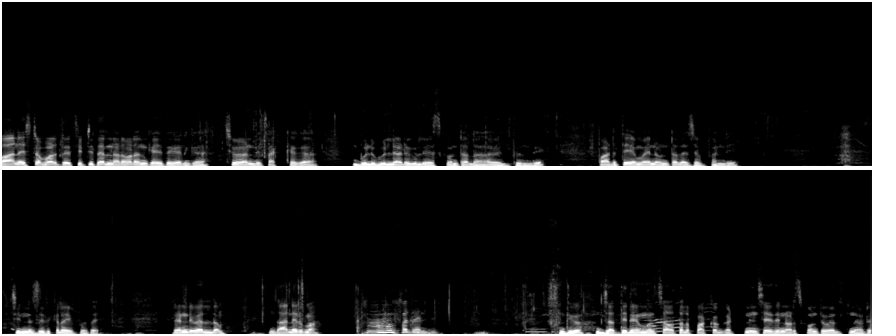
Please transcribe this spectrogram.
బాగానే ఇష్టపడుతుంది చిట్టితల నడవడానికి అయితే కనుక చూడండి చక్కగా బుల్లి బుల్లి అడుగులు వేసుకుంటూ అలా వెళ్తుంది. పడితే ఏమైనా ఉంటుందా చెప్పండి? చిన్న చిరికలు అయిపోతాయి. రండి వెళ్దాం. దానిర్మా. పదండి. ఇదిగో జతినేమంచి అవతల పక్క గట్టి నుంచి అయితే నడుచుకుంటూ వెళ్తున్నాడు.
